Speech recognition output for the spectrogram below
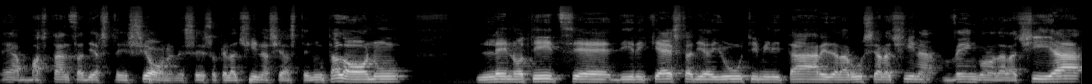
è abbastanza di astensione, nel senso che la Cina si è astenuta all'ONU, le notizie di richiesta di aiuti militari della Russia alla Cina vengono dalla CIA,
